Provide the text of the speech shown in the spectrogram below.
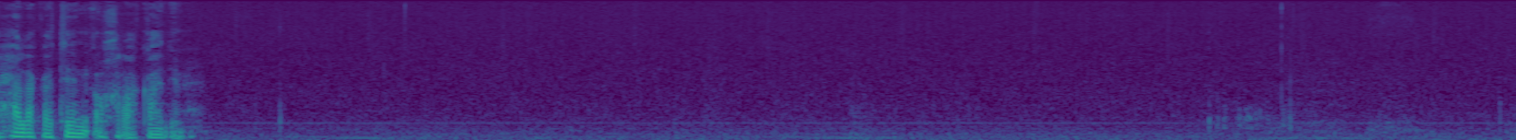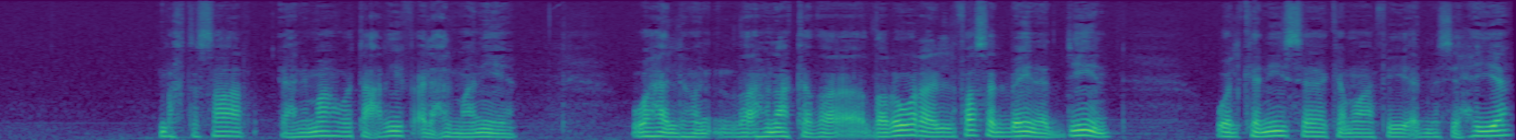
حلقة أخرى قادمة. باختصار يعني ما هو تعريف العلمانية؟ وهل هناك ضرورة للفصل بين الدين والكنيسة كما في المسيحية؟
